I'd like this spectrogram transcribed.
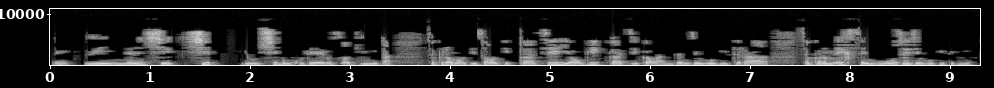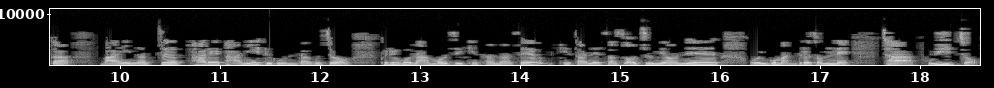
네, 위에 있는 식 10. 요 10은 그대로 써줍니다. 자, 그럼 어디서 어디까지? 여기까지가 완전 제곱이더라. 자, 그럼 x의 무엇의 제곱이 됩니까? 마이너스 8의 반이 들어온다, 그죠? 그리고 나머지 계산하세요. 계산해서 써주면은 얼굴 만들어졌네. 자, 보이죠?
